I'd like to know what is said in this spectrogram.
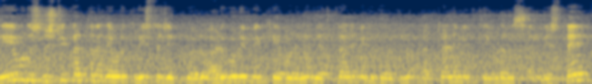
దేవుడు సృష్టికర్తన దేవుడు క్రీస్తు చెప్పాడు అడుగుడి మీకు కేబడును వెతకాన్ని మీకు దొరుకును కట్టండి మీకు తీయబడని సెలవిస్తే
